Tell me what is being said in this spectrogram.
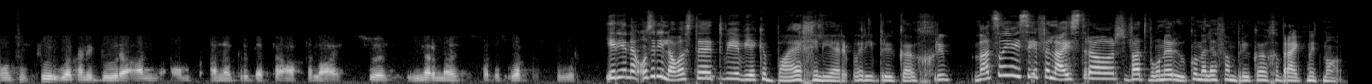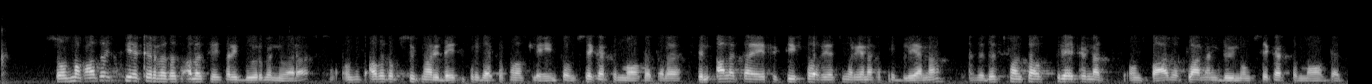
ons vervoer ook aan die boere aan om hulle produkte af te laai soos hoendermis wat ons ook vervoer. Hierdie nou, ons het die laaste 2 weke baie geleer oor die Bruco groep. Wat sal jy sê vir luisteraars wat wonder hoekom hulle van Bruco gebruik moet maak? So ons maak altyd seker dat ons alles het wat die boer benodig. Ons is altyd op soek na die beste produkte van ons kliënte om seker te maak dat hulle ten alle tye effektief sal wees sonder enige probleme. En dit is van selfsprekend dat ons baie beplanning doen om seker te maak dat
